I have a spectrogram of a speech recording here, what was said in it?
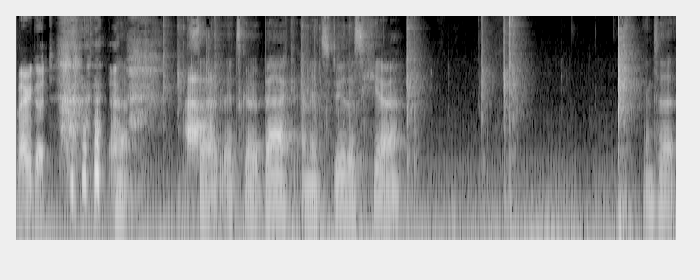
Very good. so let's go back and let's do this here. Enter.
